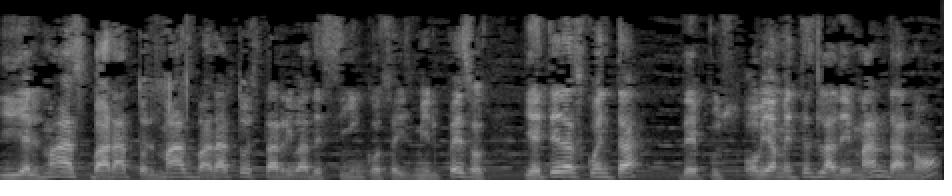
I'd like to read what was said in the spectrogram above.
y el más barato, el más barato está arriba de 5 o 6 mil pesos. Y ahí te das cuenta de, pues, obviamente es la demanda, ¿no?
